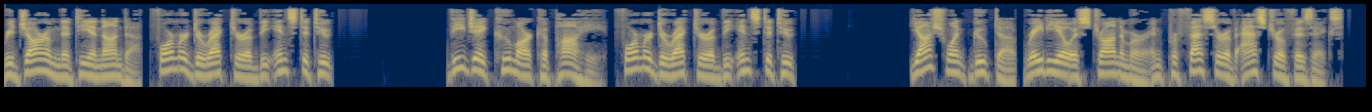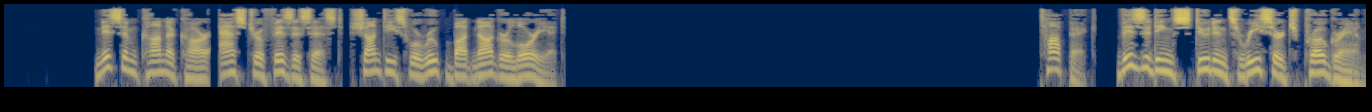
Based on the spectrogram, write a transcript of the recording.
Rajaram Nityananda, former director of the Institute Vijay Kumar Kapahi, former director of the Institute Yashwant Gupta, radio astronomer and professor of astrophysics. Nissim Kanekar, astrophysicist, Shanti Swarup Bhatnagar laureate. Visiting Students Research Program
